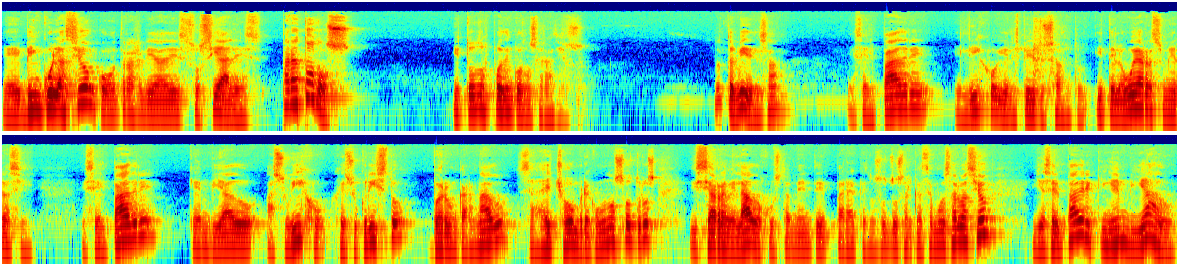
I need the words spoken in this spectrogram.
eh, vinculación con otras realidades sociales, para todos. Y todos pueden conocer a Dios. No te olvides, ¿ah? es el Padre, el Hijo y el Espíritu Santo. Y te lo voy a resumir así. Es el Padre que ha enviado a su Hijo Jesucristo, fuero encarnado, se ha hecho hombre como nosotros y se ha revelado justamente para que nosotros alcancemos salvación. Y es el Padre quien ha enviado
